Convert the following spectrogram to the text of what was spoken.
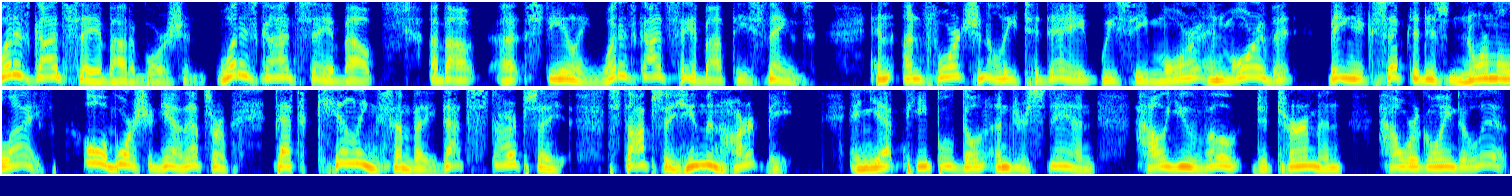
What does God say about abortion? What does God say about about uh, stealing? What does God say about these things? And unfortunately, today we see more and more of it being accepted as normal life. Oh, abortion, yeah, that's that's killing somebody. That stops a stops a human heartbeat. And yet people don't understand how you vote determine how we're going to live.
